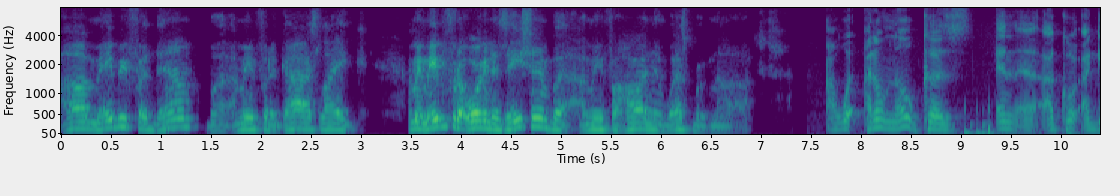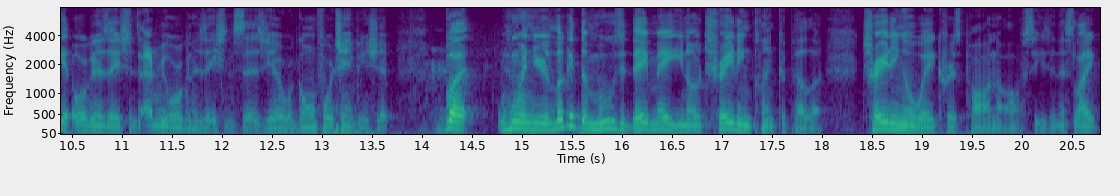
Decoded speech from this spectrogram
Uh, maybe for them, but I mean for the guys like, I mean maybe for the organization, but I mean for Harden and Westbrook, nah. I w- I don't know because and uh, I I get organizations. Every organization says, "Yeah, we're going for a championship," but when you look at the moves that they made, you know, trading Clint Capela, trading away Chris Paul in the offseason, it's like,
